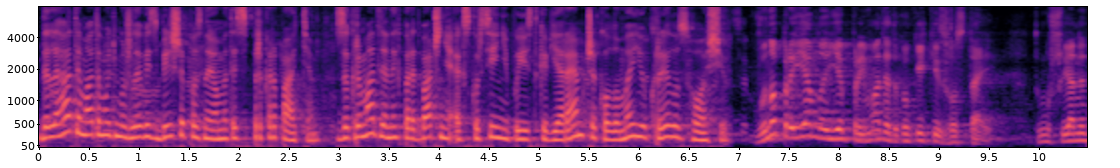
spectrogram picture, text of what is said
делегати матимуть можливість більше познайомитись з Прикарпаттям. Зокрема, для них передбачені екскурсійні поїздки в Яремче, Коломию, Крило, Згошів. Воно приємно є приймати таку кількість гостей. Тому що я не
